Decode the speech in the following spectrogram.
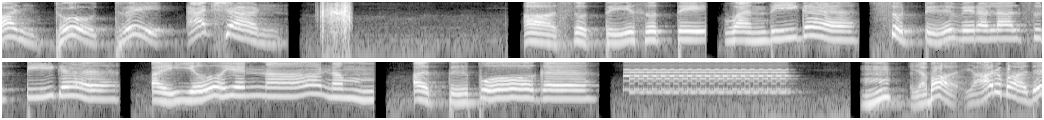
one, two, three, action! ஆ சுத்தி சுத்தி வந்தீக. சுட்டு விரலால் சுட்டீக. ஐயோ என்ன அத்து போக. ம், யாருபா அது?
